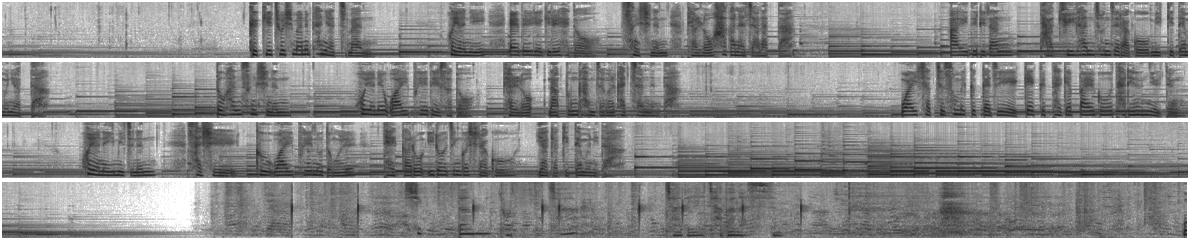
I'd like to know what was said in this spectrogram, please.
극히 조심하는 편이었지만 호연이 애들 얘기를 해도 승신은 별로 화가 나지 않았다. 아이들이란 다 귀한 존재라고 믿기 때문이었다. 또한 승신은 호연의 와이프에 대해서도 별로 나쁜 감정을 갖지 않는다. 와이셔츠 소매 끝까지 깨끗하게 빨고 다리는 일 등 호연의 이미지는 사실 그 와이프의 노동을 대가로 이루어진 것이라고 여겼기 때문이다.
